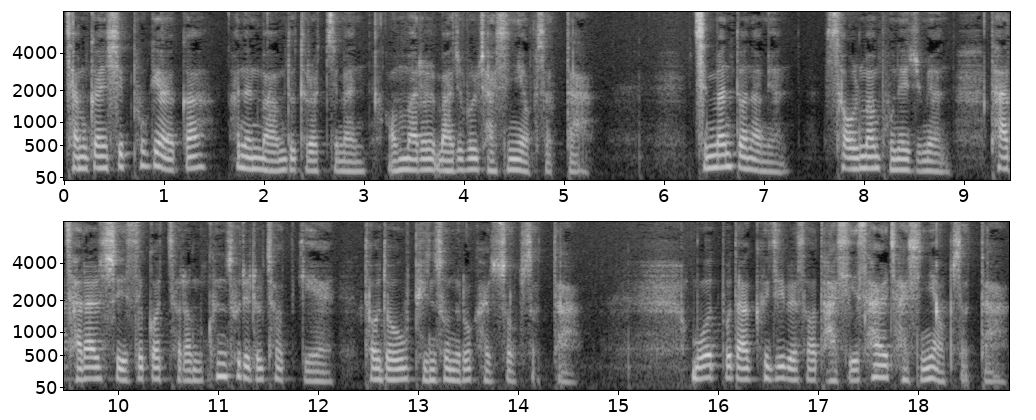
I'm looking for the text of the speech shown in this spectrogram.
잠깐씩 포기할까 하는 마음도 들었지만 엄마를 마주볼 자신이 없었다. 집만 떠나면 서울만 보내주면 다 잘할 수 있을 것처럼 큰 소리를 쳤기에 더더욱 빈손으로 갈 수 없었다. 무엇보다 그 집에서 다시 살 자신이 없었다.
